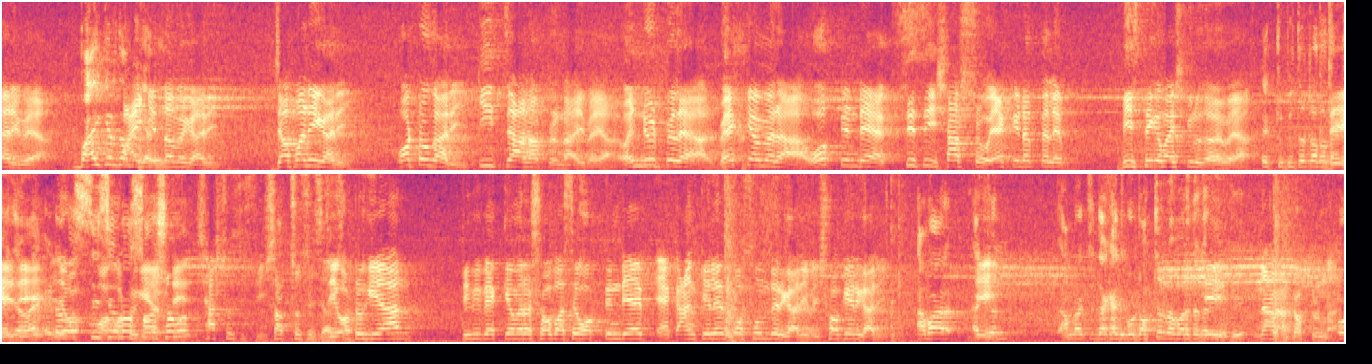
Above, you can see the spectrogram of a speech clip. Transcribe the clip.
গাড়ি ভাইয়া। বাইকের দাম বাইকের দামে গাড়ি। জাপানি গাড়ি। অটো গাড়ি। কি চান আপনার নাই ভাইয়া? Android player back camera octane ডেক সিসি সাতশো এক লিটার তেলে বিশ থেকে বাইশ কিলো যাবে ভাইয়া। একটু ভিতরটা তো দেখা যায় এটা সিসি হলো সাতশো সিসি সাতশো সিসি জি auto gear TV back camera সব আছে অকটেন ড্রাইভ এক আঙ্কেলের পছন্দের গাড়ি মানে শখের গাড়ি। আবার একজন আমরা একটু দেখা দিব ডক্টর ব্যাপারে গাড়ি না না ডক্টর না। ও,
